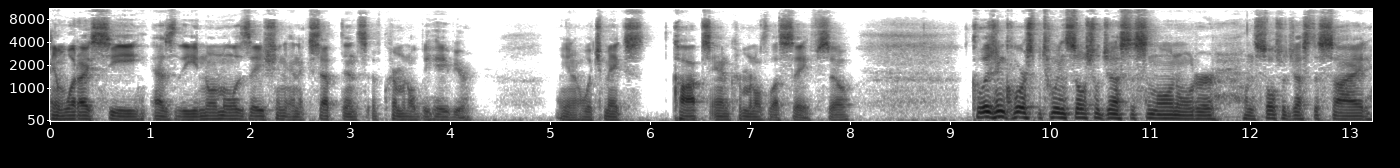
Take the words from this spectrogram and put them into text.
and what I see as the normalization and acceptance of criminal behavior. You know, which makes cops and criminals less safe. So, collision course between social justice and law and order. On the social justice side,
